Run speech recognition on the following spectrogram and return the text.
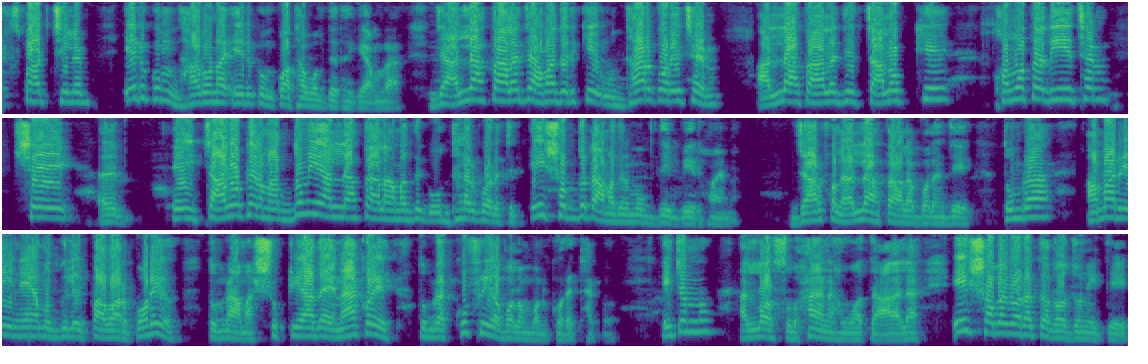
এক্সপার্ট ছিলেন, এরকম ধারণা, এরকম কথা বলতে থাকি আমরা। যে আল্লাহ তাআলা যে আমাদেরকে উদ্ধার করেছেন, আল্লাহ তাআলা যে চালককে ক্ষমতা দিয়েছেন, সে এই চালকের মাধ্যমেই আল্লাহ তাআলা আমাদেরকে উদ্ধার করেছেন, এই শব্দটা আমাদের মুখ দিয়ে বের হয় না। যার ফলে আল্লাহ তাআলা বলেন যে, তোমরা আমার এই নিয়ামতগুলি পাওয়ার পরেও তোমরা আমার শুকরিয়া আদায় না করে তোমরা কুফরি অবলম্বন করে থাকো। এই জন্য আল্লাহ সুবহানাহু এই সবে বরাতের রজনীতে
